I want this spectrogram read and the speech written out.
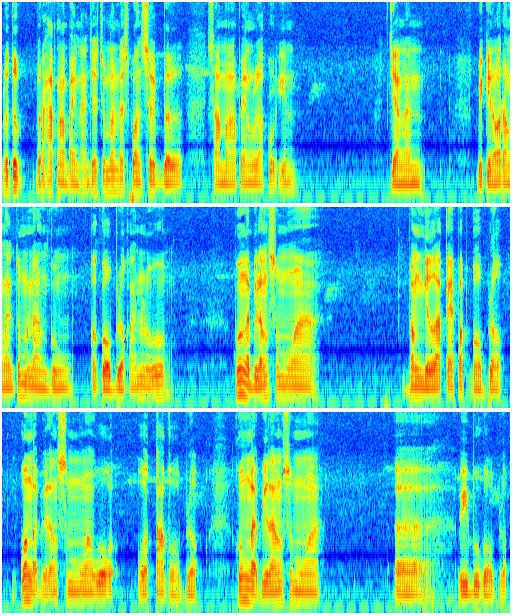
lo tuh berhak ngapain aja cuman responsible sama apa yang lo lakuin. Jangan bikin orang lain tuh menanggung kegoblokan lo gue nggak bilang semua penggila K-pop goblok. Gue nggak bilang semua wota goblok. Gue nggak bilang semua uh, wibu goblok.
